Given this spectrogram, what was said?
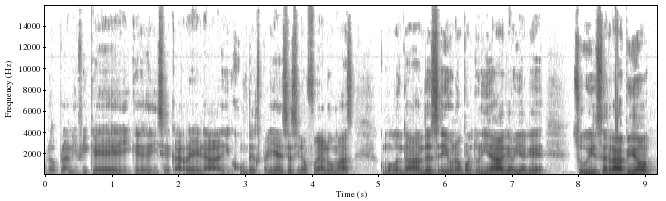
lo planifiqué y que hice carrera y junté experiencias, sino fue algo más, como contaba antes, se dio una oportunidad que había que subirse rápido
